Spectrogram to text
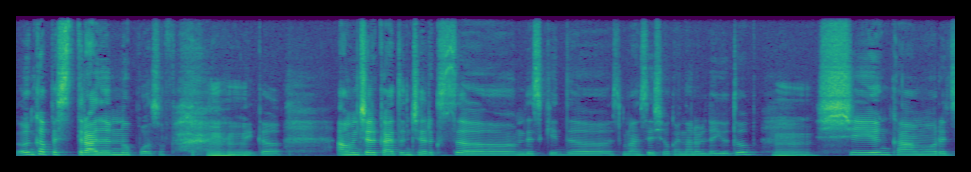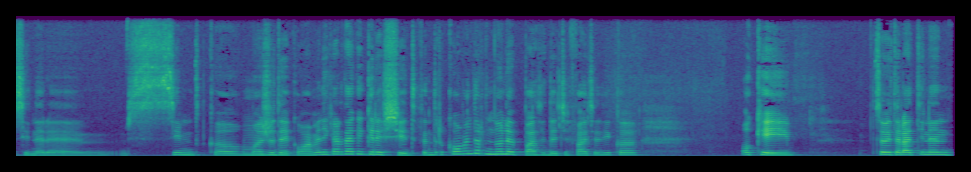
încă pe stradă nu pot să o fac. Mm-hmm. Adică am încercat, încerc să îmi deschid, uh, să-mi lansez și eu canalul de YouTube Mm. și încă am o reținere. Simt că mă judecă oamenii, chiar dacă e greșit, pentru că oamenilor nu le pasă de ce faci. Adică, ok, se uită la tine în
